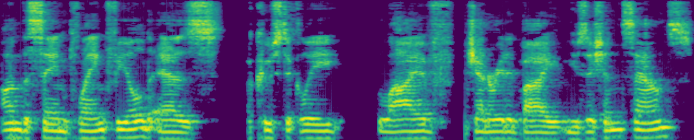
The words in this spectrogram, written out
on the same playing field as acoustically live generated by musician sounds?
